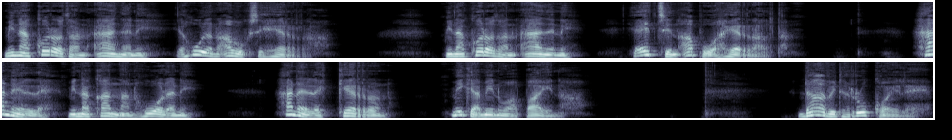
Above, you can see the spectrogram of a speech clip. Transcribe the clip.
Minä korotan ääneni ja huudan avuksi Herraa. Minä korotan ääneni ja etsin apua Herralta. Hänelle minä kannan huoleni, hänelle kerron, mikä minua painaa. David rukoilee.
